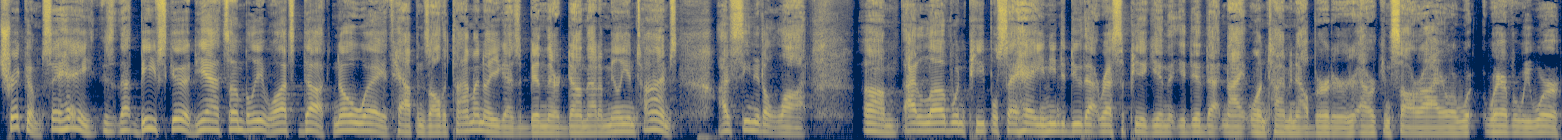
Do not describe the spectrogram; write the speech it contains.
Trick them. Say, hey, that beef's good. Yeah, it's unbelievable. That's duck. No way. It happens all the time. I know you guys have been there, done that a million times. I've seen it a lot. Um, I love when people say, "Hey, you need to do that recipe again that you did that night one time in Alberta or Arkansas or, or wh- wherever we were."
